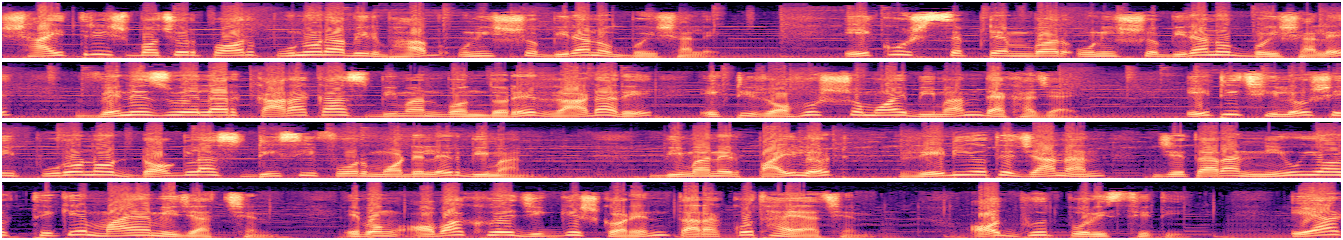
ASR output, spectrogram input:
সাঁত্রিশ বছর পর পুনরাবির্ভাব উনিশশো বিরানব্বই সালে। একুশ সেপ্টেম্বর উনিশশো বিরানব্বই সালে ভেনেজুয়েলার কারাকাস বিমানবন্দরের রাডারে একটি রহস্যময় বিমান দেখা যায়। এটি ছিল সেই পুরনো ডগলাস ডিসি ফোর মডেলের বিমান। বিমানের পাইলট রেডিওতে জানান যে তারা নিউ ইয়র্ক থেকে মায়ামি যাচ্ছেন এবং অবাক হয়ে জিজ্ঞেস করেন তারা কোথায় আছেন। অদ্ভুত পরিস্থিতি। এয়ার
